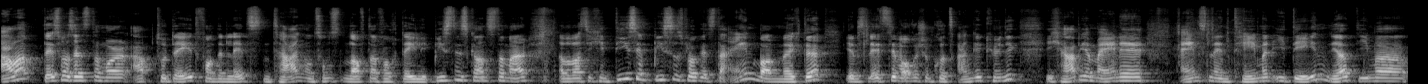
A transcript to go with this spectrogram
Aber das war jetzt einmal up to date von den letzten Tagen. Ansonsten läuft einfach Daily Business ganz normal. Aber was ich in diesem Business Vlog jetzt da einbauen möchte, ich habe es letzte Woche schon kurz angekündigt, ich habe ja meine einzelnen Themen, Ideen, ja, die man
